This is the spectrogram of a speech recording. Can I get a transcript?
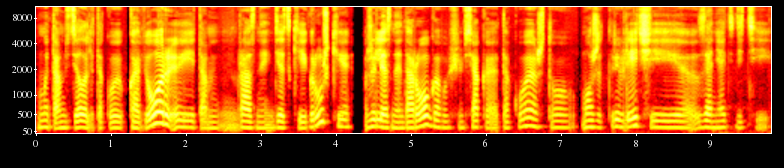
Мы там сделали такой ковер и там разные детские игрушки, железная дорога, в общем, всякое такое, что может привлечь и занять детей.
